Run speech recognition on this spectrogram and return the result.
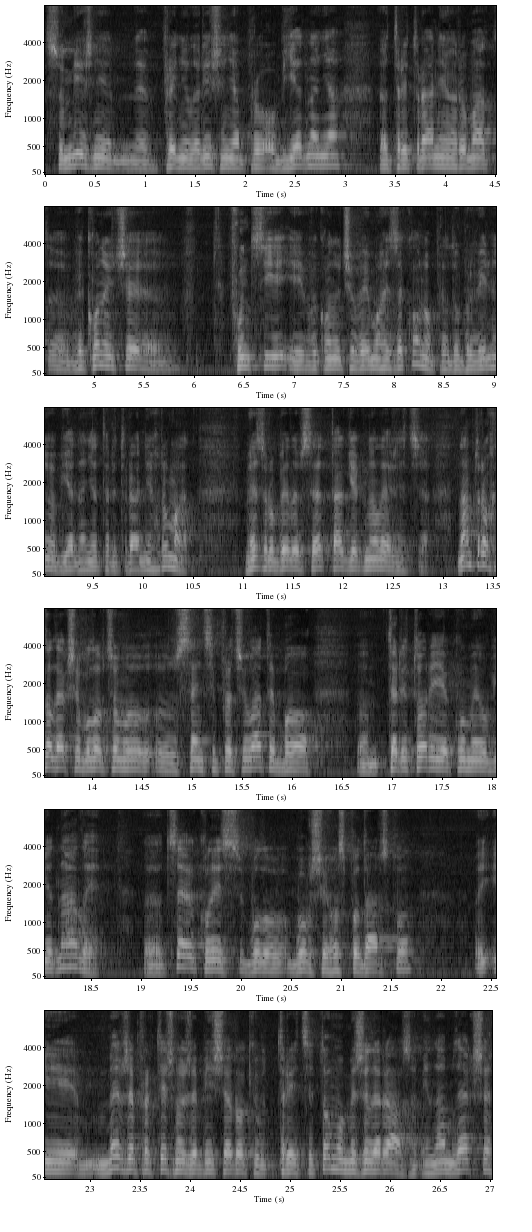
суміжні, е, прийняли рішення про об'єднання е, територіальних громад, виконуючи функції і виконуючи вимоги закону про добровільне об'єднання територіальних громад. Ми зробили все так, як належиться. Нам трохи легше було в цьому сенсі працювати, бо е, територія, яку ми об'єднали, це колись було бувше господарство. І ми вже практично вже більше років 30 тому ми жили разом, і нам легше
